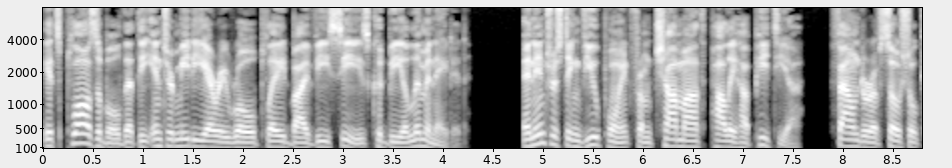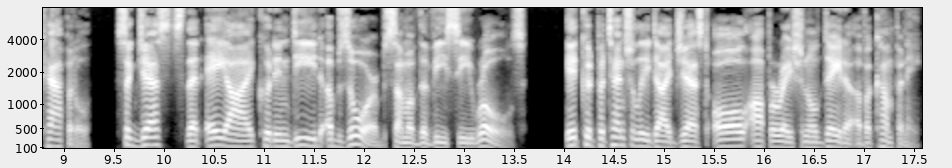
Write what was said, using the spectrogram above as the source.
it's plausible that the intermediary role played by VCs could be eliminated. An interesting viewpoint from Chamath Palihapitiya, founder of Social Capital, suggests that AI could indeed absorb some of the VC roles. It could potentially digest all operational data of a company,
